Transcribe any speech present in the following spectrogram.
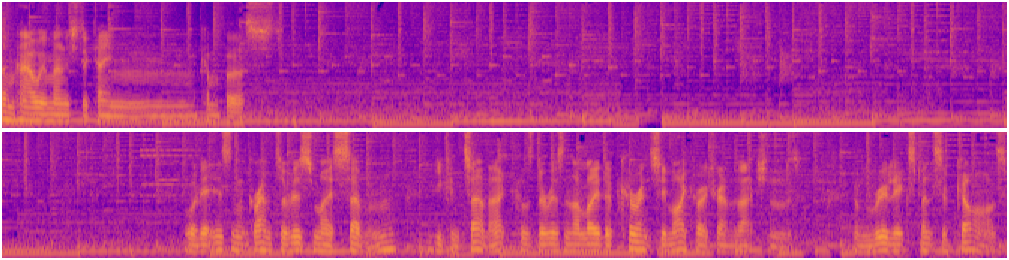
Somehow we managed to came, come first. Well, it isn't Gran Turismo 7. You can tell that because there isn't a load of currency microtransactions and really expensive cars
